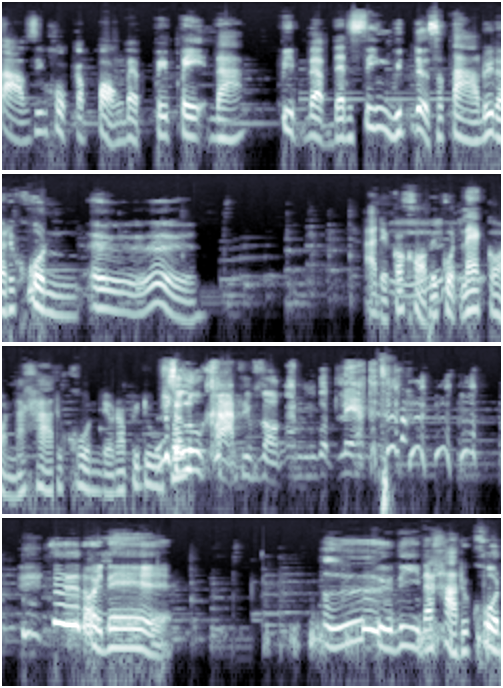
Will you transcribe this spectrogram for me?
สามสิบหกกระป๋องแบบเป๊ะๆนะ ปิดแบบ Dancing with the Star ด้วยนะทุกคน เอออะเดี๋ยวก็ขอไปกดแรกก่อนนะคะทุกคน เดี๋ยวเราไปดูสช่วงรุปขาดสิบสองอันกดแรกเออหน่อยเน่เออ นี่นะคะทุกคน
